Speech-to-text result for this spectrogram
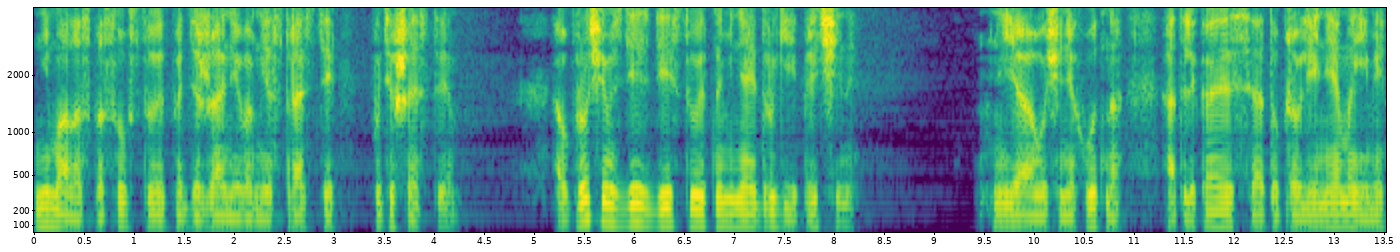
немало способствует поддержанию во мне страсти к путешествиям. А впрочем, здесь действуют на меня и другие причины. Я очень охотно отвлекаюсь от управления моими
